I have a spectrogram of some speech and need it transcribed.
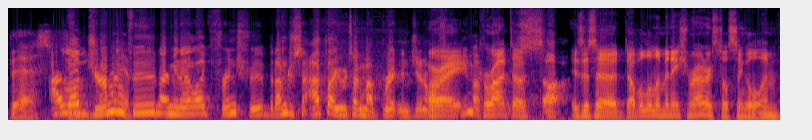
best. I love food German ever. food. I mean, I like French food, but I'm just. I thought you were talking about Britain in general. All so right, you must Qorantos. Is this a double elimination round or still single elim?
